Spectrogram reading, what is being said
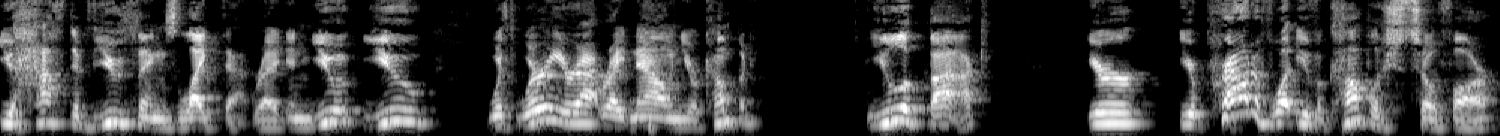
you have to view things like that, right? And you you with where you're at right now in your company, you look back, you're you're proud of what you've accomplished so far.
